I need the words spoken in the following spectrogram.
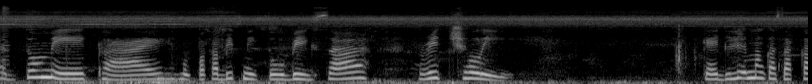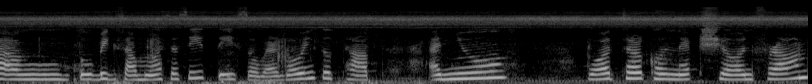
Adto mi kay magpakabit ni tubig sa Richly. Kay dili man kasaka ang tubig sa amoa sa city, so we're going to tap a new water connection from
